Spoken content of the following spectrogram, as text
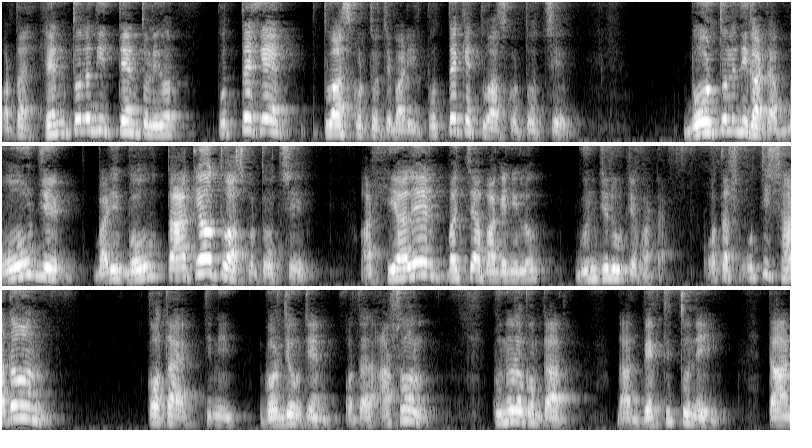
অর্থাৎ হেন তোলে দি তেন তোলে প্রত্যেকে তুয়াস করতে হচ্ছে বাড়ির, প্রত্যেকে তুয়াস করতে হচ্ছে। বউর তোলে দি ঘাটা। বউর যে বাড়ির বউ, তাকেও তুয়াস করতে হচ্ছে। আর হিয়ালের বাচ্চা বাগে নিল, গুঞ্জির উঠে ফাটা। অর্থাৎ অতি সাধারণ কথায় তিনি গর্জে ওঠেন। অর্থাৎ আসল কোনো রকম তার তার ব্যক্তিত্ব নেই। তার,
